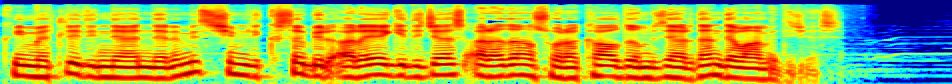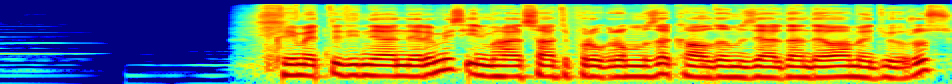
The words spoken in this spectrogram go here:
Kıymetli dinleyenlerimiz şimdi kısa bir araya gideceğiz. Aradan sonra kaldığımız yerden devam edeceğiz. Kıymetli dinleyenlerimiz İlmihal Saati programımıza kaldığımız yerden devam ediyoruz.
